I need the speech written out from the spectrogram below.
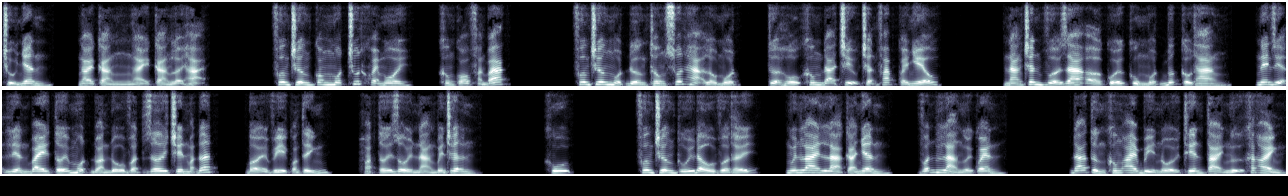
chủ nhân, ngày càng ngày càng lợi hại. Phương Trương cong một chút khỏe môi, không có phản bác. Phương Trương một đường thông suốt hạ lầu một, tựa hồ không đã chịu trận pháp quấy nhiễu. Nàng chân vừa ra ở cuối cùng một bước cầu thang, nên diện liền bay tới một đoàn đồ vật rơi trên mặt đất, bởi vì quán tính, hoặc tới rồi nàng bên chân. Khu. Phương Trương túi đầu vừa thấy, nguyên lai là cá nhân, vẫn là người quen. Đã từng không ai bị nổi thiên tài ngự khắc hành,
